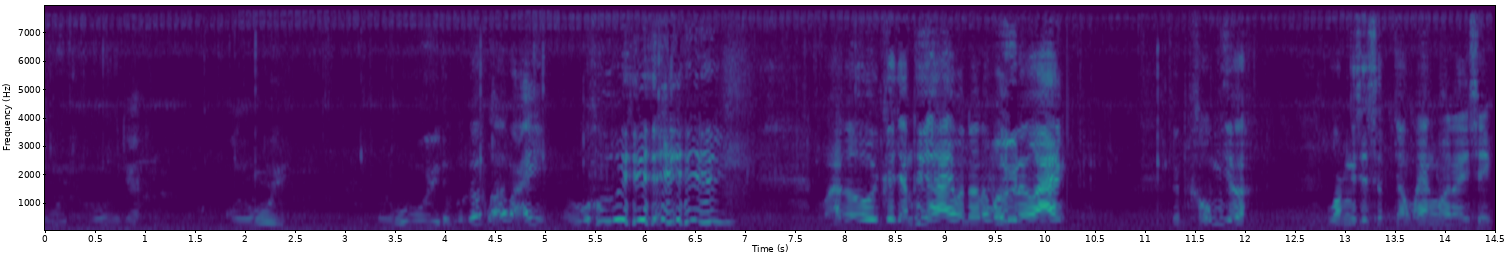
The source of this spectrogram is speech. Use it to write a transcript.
ôi trời kìa Ôi ôi Ôi ôi đừng có rớt lại mày ôi, Bạn ơi cái rảnh thứ hai mình là nó bự nữa bạn. Kinh khủng chưa? Quăng xích xích chổng ăn rồi này xịt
